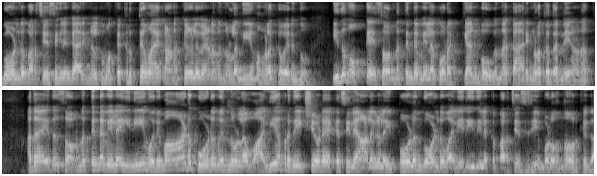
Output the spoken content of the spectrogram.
ഗോൾഡ് പർച്ചേസിങ്ങിനും കാര്യങ്ങൾക്കും ഒക്കെ കൃത്യമായ കണക്കുകൾ വേണമെന്നുള്ള നിയമങ്ങളൊക്കെ വരുന്നു. ഇതുമൊക്കെ സ്വർണത്തിന്റെ വില കുറയ്ക്കാൻ പോകുന്ന കാര്യങ്ങളൊക്കെ തന്നെയാണ്. അതായത് സ്വർണത്തിന്റെ വില ഇനിയും ഒരുപാട് കൂടുമെന്നുള്ള വലിയ പ്രതീക്ഷയോടെയൊക്കെ ചില ആളുകൾ ഇപ്പോഴും ഗോൾഡ് വലിയ രീതിയിലൊക്കെ പർച്ചേസ് ചെയ്യുമ്പോൾ ഒന്ന് ഓർക്കുക.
